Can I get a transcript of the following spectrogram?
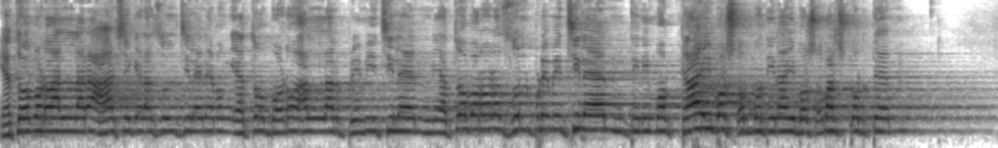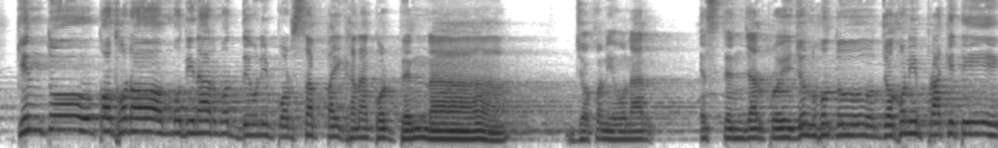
এত বড় আল্লাহর আশেকে রাসুল ছিলেন এবং এত বড় আল্লাহর প্রেমী ছিলেন, এত বড় রসুল প্রেমী ছিলেন, তিনি মক্কায় বস, মদিনায় বসবাস করতেন। কিন্তু কখনো মদিনার মধ্যে উনি প্রস্রাব পায়খানা করতেন না। যখনই ওনার এস্তেঞ্জার প্রয়োজন হতো, যখনই প্রাকৃতিক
